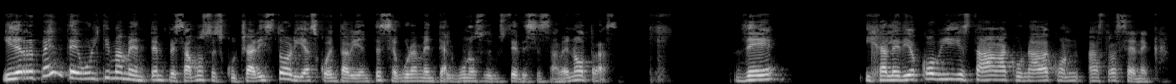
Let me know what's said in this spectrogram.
Y de repente, últimamente, empezamos a escuchar historias, cuentavientes, seguramente algunos de ustedes se saben otras, de hija le dio COVID y estaba vacunada con AstraZeneca.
